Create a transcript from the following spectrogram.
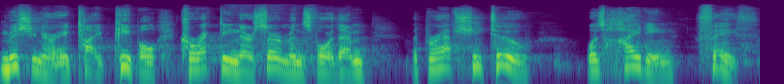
missionary type people correcting their sermons for them, that perhaps she too was hiding faith.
